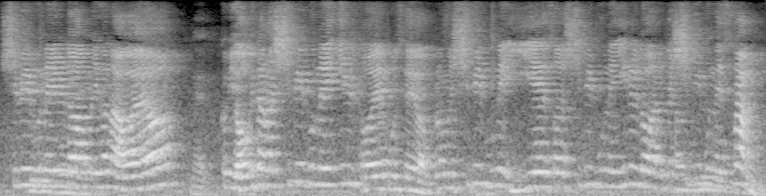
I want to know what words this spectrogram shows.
12분의 1 더하면 이거 나와요? 네. 그럼 여기다가 12분의 1 더해보세요. 그러면 12분의 2에서 12분의 1을 더하니까 12분의 3,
